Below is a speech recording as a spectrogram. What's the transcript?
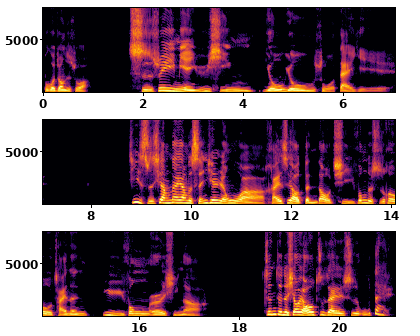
不过庄子说啊，此虽免于行，犹有所待也。即使像那样的神仙人物啊，还是要等到起风的时候才能御风而行啊。真正的逍遥自在是无待，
